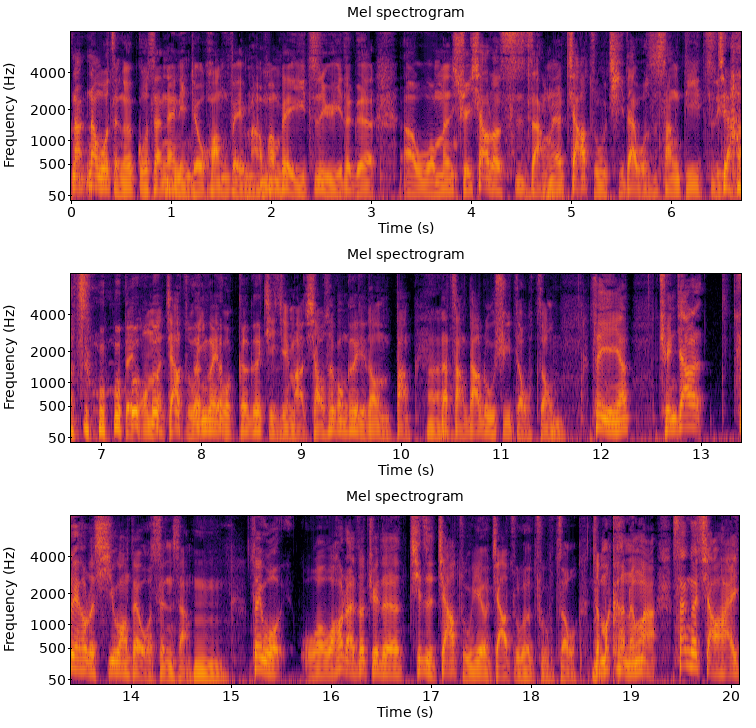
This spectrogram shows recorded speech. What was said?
那那我整个国三那年就荒废嘛，荒废以至于这个呃我们学校的师长呢，家族期待我是上第一志愿。家族对我们的家族，因为我哥哥姐姐嘛，小时候功课也都很棒，那长大陆续走中，所以呢全家。最后的希望在我身上，嗯，所以我我我后来都觉得，其实家族也有家族的诅咒，怎么可能嘛？三个小孩，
